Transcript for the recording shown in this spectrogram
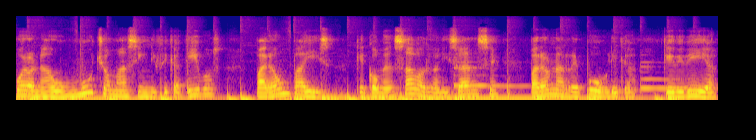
fueron aún mucho más significativos para un país que comenzaba a organizarse, para una república que vivía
